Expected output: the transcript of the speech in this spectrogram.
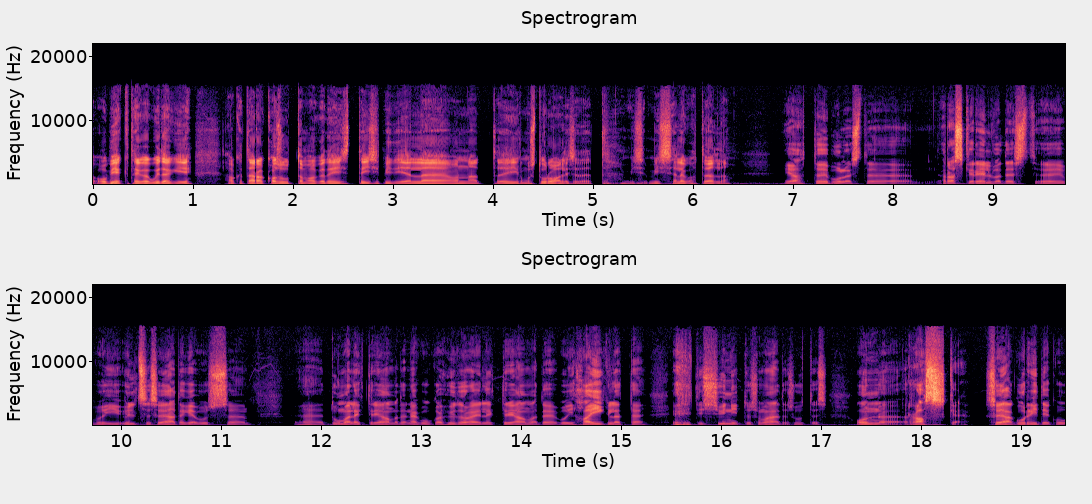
objekte ka kuidagi hakata ära kasutama, aga teis-, teisipidi jälle on nad hirmus turvalised, et mis, mis selle kohta öelda? jah, tõepoolest äh, raskerelvadest äh, või üldse sõjategevus äh, tuumaelektrijaamade nagu ka hüdroelektrijaamade või haiglate, eriti sünnitusmajade suhtes on raske sõjakuritegu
